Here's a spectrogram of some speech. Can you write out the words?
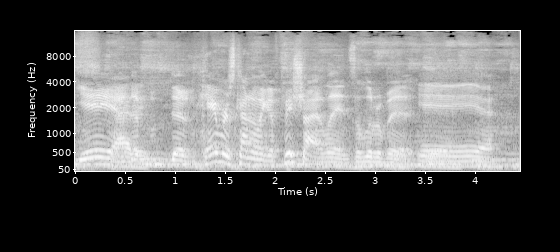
Yeah, the, static. the camera's kind of like a fisheye lens a little bit. Yeah, yeah, yeah. I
